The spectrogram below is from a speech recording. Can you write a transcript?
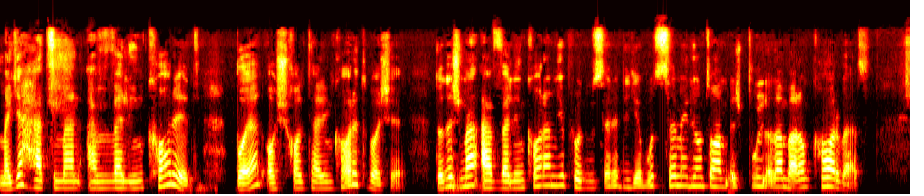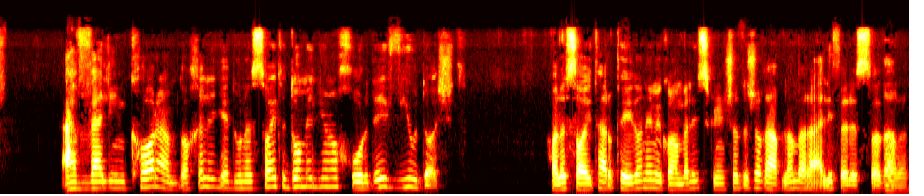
مگه حتما اولین کارت باید آشغال ترین کارت باشه؟ داداش من اولین کارم یه پرودوسر دیگه بود سه میلیون تومن بهش پول دادم برام کار بست. اولین کارم داخل یه دونه سایت دو میلیون خورده ویو داشت. حالا سایت رو پیدا نمی‌کنم ولی اسکرین شاتش رو قبلا برای علی فرستادم. آره.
